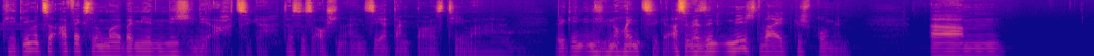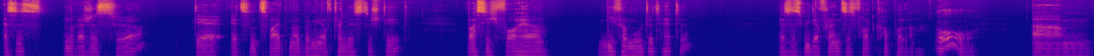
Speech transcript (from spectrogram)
Okay, gehen wir zur Abwechslung mal bei mir nicht in die 80er. Das ist auch schon ein sehr dankbares Thema. Wir gehen in die 90er. Also wir sind nicht weit gesprungen. Ähm, es ist ein Regisseur, der jetzt zum zweiten Mal bei mir auf der Liste steht, was ich vorher nie vermutet hätte. Es ist wieder Francis Ford Coppola. Oh, Ähm,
